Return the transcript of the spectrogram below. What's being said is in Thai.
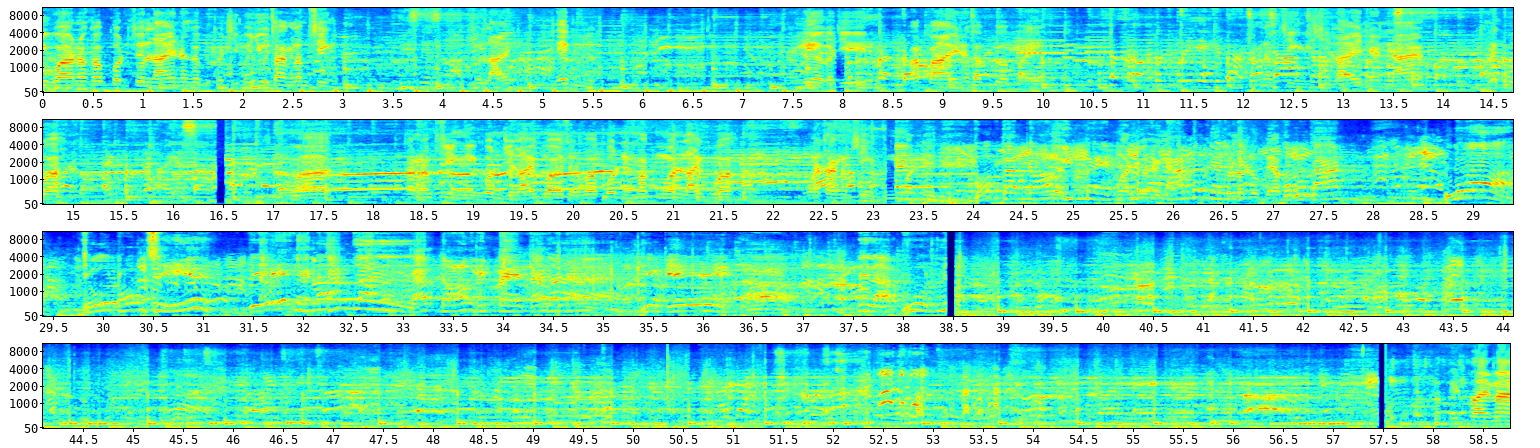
สึกว่านะครับคนส่วนหลายนะครับก็สิมาอยู่ทางลำสิงส่วนหลายเต็มอยู่ทางเรือก็สิพับไปนะครับตัวไปลำสิงสิหลายแน่นหนาหลายกว่าแต่ว่าทางลำสิงนี่คนสิหลายกว่าแต่ว่าคนนี่มักมวนหลายกว่าเพราะว่าทางลำสิงเป็นมวนนี่พบกับน้องอิมเมจวันด้วยน้ำน้ำเงินคนละรูปแบบก รรมการเรือชูธงสีเด็กเงินน้ำเงินครับน้องอิมเมจครับเที่ยวนี้อ่านี่แหละพูด ครับเป็นพายมา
